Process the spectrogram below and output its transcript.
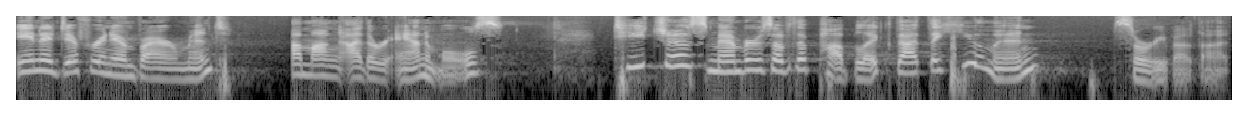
in a different environment among other animals teaches members of the public that the human, sorry about that,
